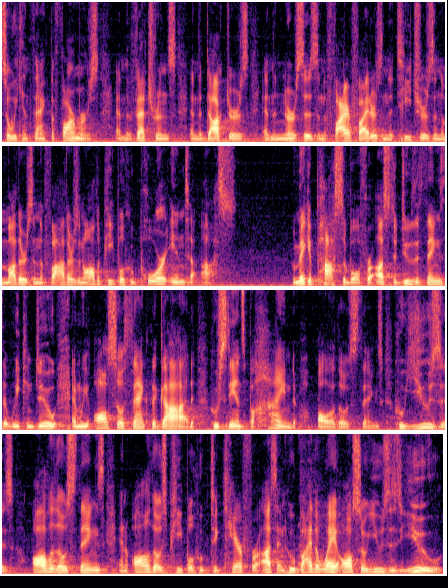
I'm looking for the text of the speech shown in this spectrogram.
so we can thank the farmers and the veterans and the doctors and the nurses and the firefighters and the teachers and the mothers and the fathers and all the people who pour into us, who make it possible for us to do the things that we can do. And we also thank the God who stands behind all of those things, who uses all of those things and all those people who, to care for us, and who, by the way, also uses you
